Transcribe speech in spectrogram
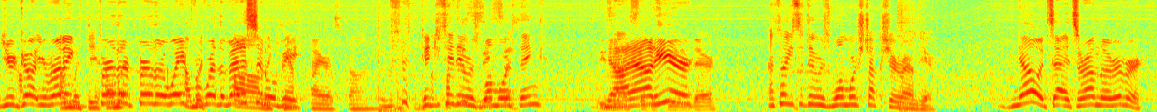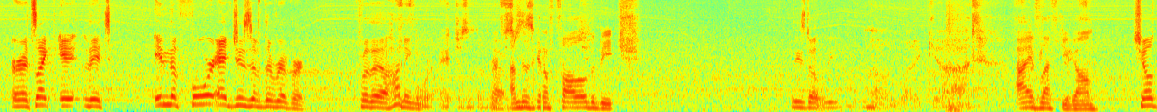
You're go. You're running you. Further, with- further away I'm from with- where the medicine oh, will the be. campfire's gone. Didn't you say there was one more thing? He's Not out here. There. I thought you said there was one more structure around here. No, it's uh, it's around the river, or it's like it, it's in the four edges of the river for the hunting. Four edges of the river. I'm just gonna follow the beach. Please don't leave. Oh my god. I've left you, GaLm. Chilled,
